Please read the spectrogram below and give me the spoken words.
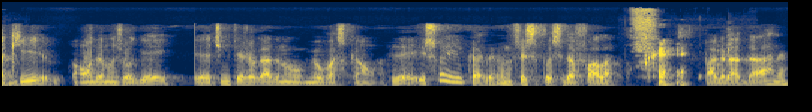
Aqui, onde eu não joguei, eu tinha que ter jogado no meu Vascão. É isso aí, cara. Eu não sei se a torcida fala para agradar, né?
